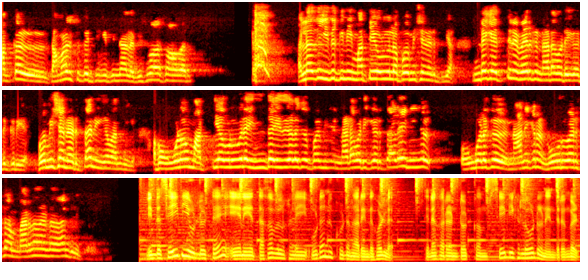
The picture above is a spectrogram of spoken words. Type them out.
மக்கள் தமிழரசு கட்சிக்கு பின்னால் விசுவாசம் அவர் அல்லது இதுக்கு நீ மத்திய குழுவில் பெர்மிஷன் எடுத்தியா? இன்றைக்கு எத்தனை பேருக்கு நடவடிக்கை எடுக்கிறீ பெர்மிஷன் எடுத்தால் நீங்கள் வந்தீங்க. அப்போ உங்களும் மத்திய குழுவில் இந்த இதுகளுக்கு பெர்மிஷன் நடவடிக்கை எடுத்தாலே நீங்கள் உங்களுக்கு நான் நினைக்கிறேன் நூறு வருஷம் மரணம் தான் இருக்கு இந்த செய்தி உள்ளிட்ட ஏனைய தகவல்களை உடனுக்குடன் அறிந்து கொள்ள தினகரன் டாட் காம் செய்திகளோடு இணைந்திருங்கள்.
